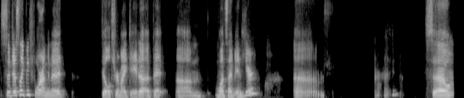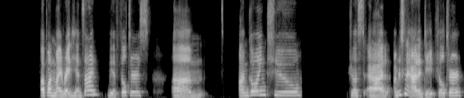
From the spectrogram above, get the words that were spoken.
so just like before, I'm going to filter my data a bit um, once I'm in here. Um, all right. So up on my right hand side, we have filters. Um, I'm going to just add, I'm just going to add a date filter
